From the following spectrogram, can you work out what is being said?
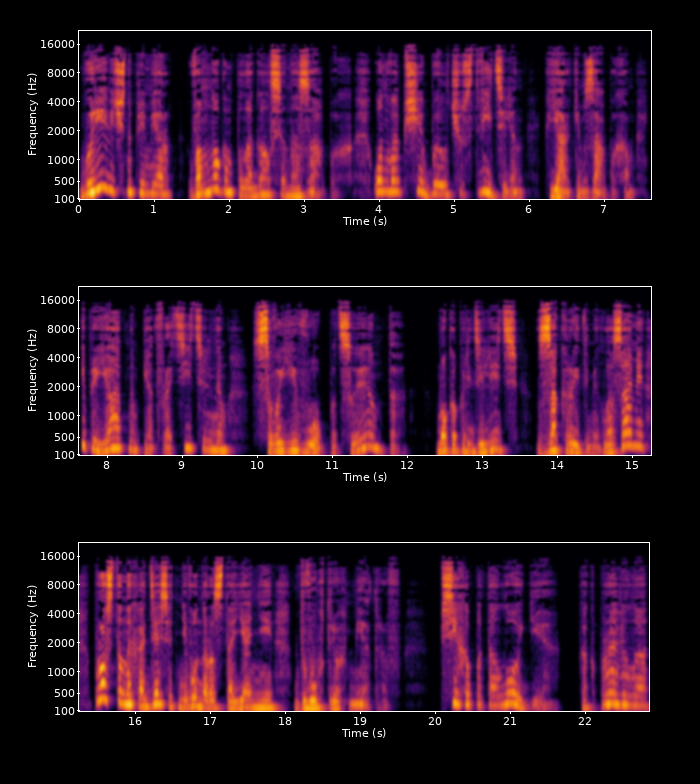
Гуревич, например, во многом полагался на запах. Он вообще был чувствителен к ярким запахам и приятным, и отвратительным. Своего пациента мог определить с закрытыми глазами, просто находясь от него на расстоянии двух-трех метров. Психопатология, как правило,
